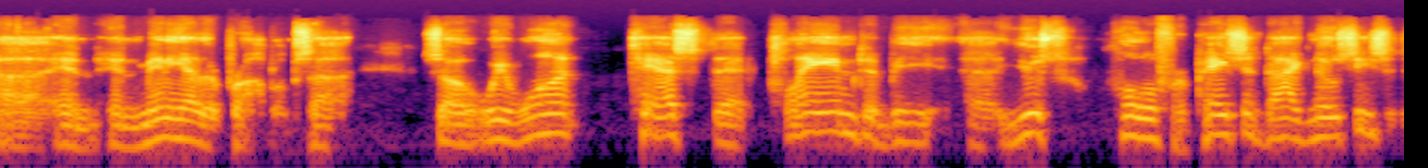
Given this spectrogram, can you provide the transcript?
uh, and, and many other problems. Uh, so we want tests that claim to be uh, useful for patient diagnoses,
